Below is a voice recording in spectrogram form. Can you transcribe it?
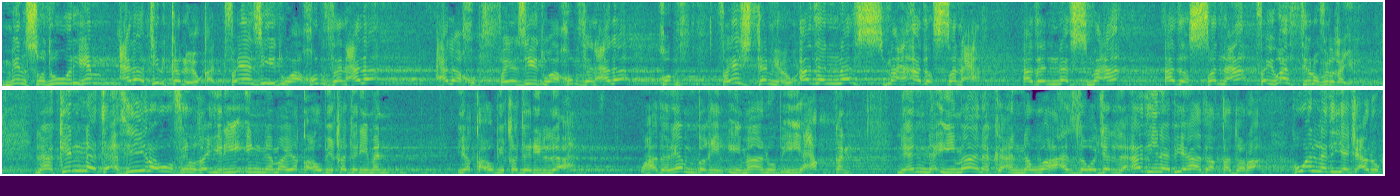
من صدورهم على تلك العقد فيزيدها خبثا على على خبث فيزيدها خبثا على خبث فيجتمع أذى النفس مع أذى الصنعة أذى النفس مع أذى الصنعة فيؤثر في الغير لكن تأثيره في الغير إنما يقع بقدر من؟ يقع بقدر الله. وهذا ينبغي الإيمان به حقا لأن إيمانك أن الله عز وجل أذن بهذا قدرا هو الذي يجعلك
